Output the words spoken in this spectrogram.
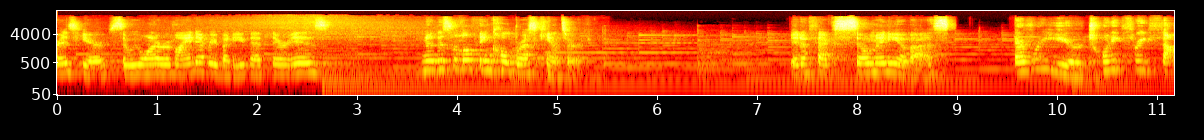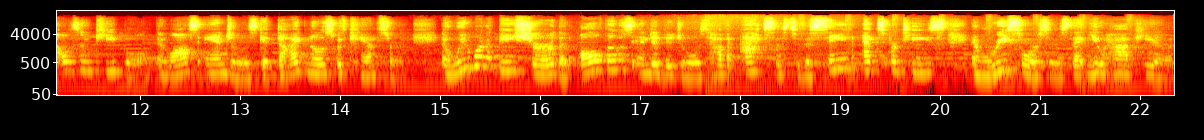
is here, so we want to remind everybody that there is, you know, this little thing called breast cancer. It affects so many of us. Every year, 23,000 people in Los Angeles get diagnosed with cancer, and we want to be sure that all those individuals have access to the same expertise and resources that you have here.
